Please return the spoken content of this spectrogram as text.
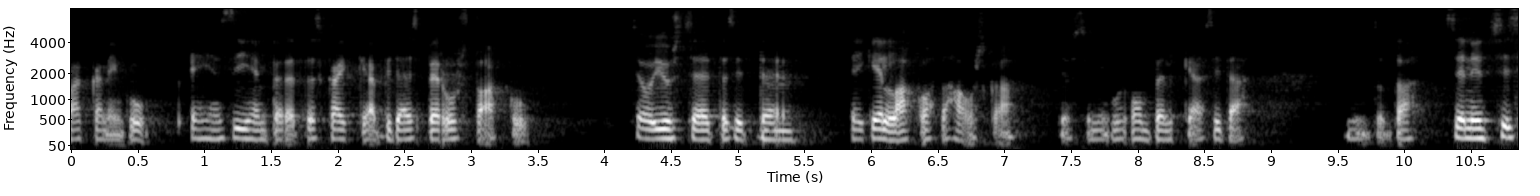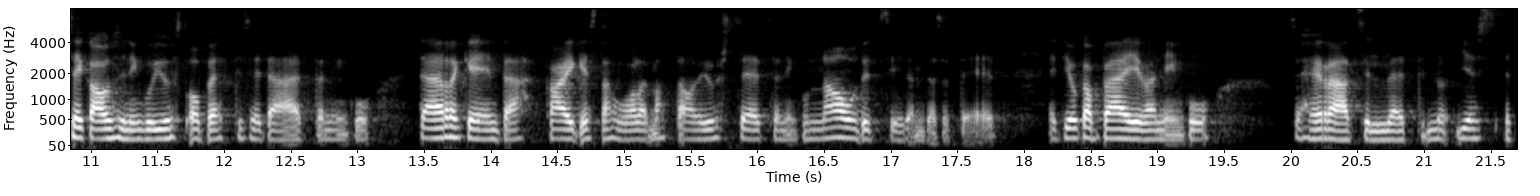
vaikka niin kuin, eihän siihen periaatteessa kaikkea pitäisi perustaa, kun se on just se, että sitten mm. ei kellaa kohta hauskaa, jos se niin kuin on pelkkää sitä niin tota, se nyt se kausi niin kuin just opetti sitä, että niin kuin tärkeintä kaikesta huolimatta on just se, että sä niin kuin nautit siitä, mitä sä teet. Että joka päivä niin kuin sä heräät silleen, että no, yes, et,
